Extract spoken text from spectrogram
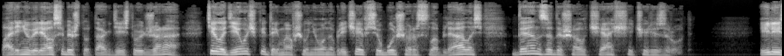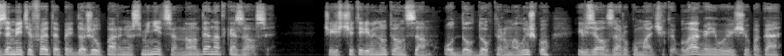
Парень уверял себе, что так действует жара. Тело девочки, дремавшей у него на плече, все больше расслаблялось, Дэн задышал чаще через рот. Илий, заметив это, предложил парню смениться, но Дэн отказался. Через четыре минуты он сам отдал доктору малышку и взял за руку мальчика, благо его еще пока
